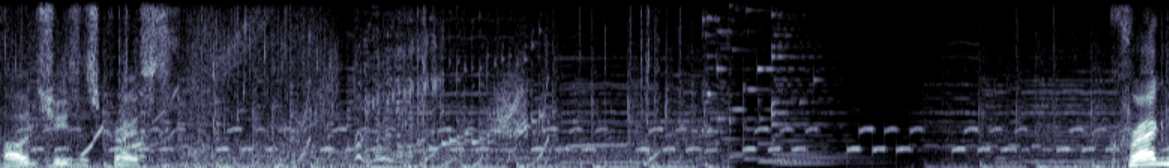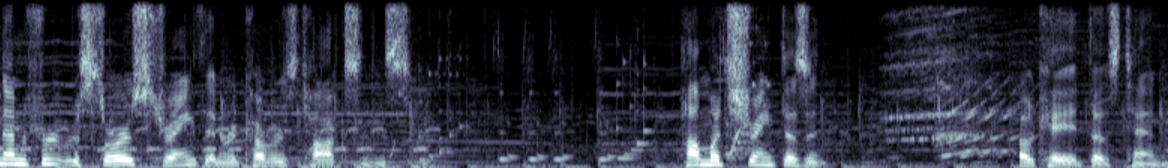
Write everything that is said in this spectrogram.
Oh, Jesus Christ. Cragnon fruit restores strength and recovers toxins. How much strength does it... Okay, it does 10.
